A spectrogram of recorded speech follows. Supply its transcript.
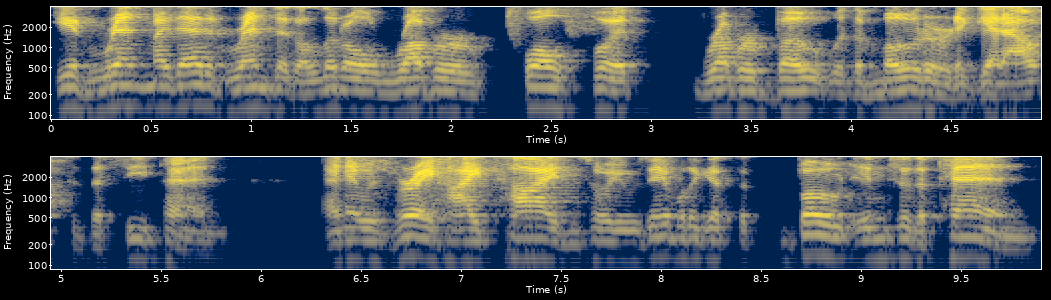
he had rent. My dad had rented a little rubber, 12 foot rubber boat with a motor to get out to the sea pen and it was very high tide, and so he was able to get the boat into the pen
